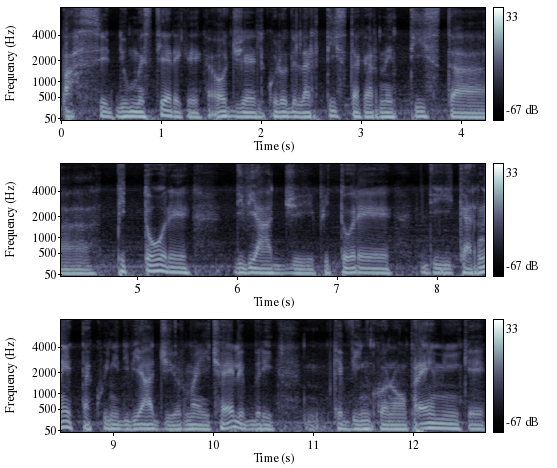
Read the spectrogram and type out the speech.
passi di un mestiere che oggi è quello dell'artista, carnettista, pittore di viaggi, pittore di carnetta, quindi di viaggi ormai celebri che vincono premi, che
